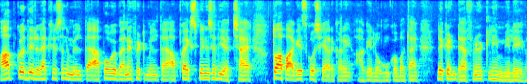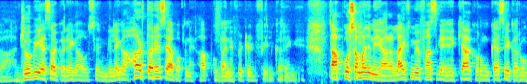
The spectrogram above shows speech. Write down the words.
आपको यदि रिलैक्सेशन मिलता है, आपको कोई बेनिफिट मिलता है, आपका एक्सपीरियंस यदि अच्छा है तो आप आगे इसको शेयर करें, आगे लोगों को बताएँ। लेकिन डेफिनेटली मिलेगा। जो भी ऐसा करेगा, उसे मिलेगा। हर तरह से आप अपने आप को बेनिफिटेड फील करेंगे। आपको समझ नहीं आ रहा लाइफ में फंस गए हैं, क्या करूँ, कैसे करूँ?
